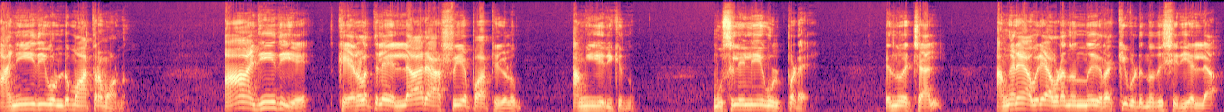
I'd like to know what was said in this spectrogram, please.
അനീതി കൊണ്ട് മാത്രമാണ്. ആ അനീതിയെ കേരളത്തിലെ എല്ലാ രാഷ്ട്രീയ പാർട്ടികളും അംഗീകരിക്കുന്നു. മുസ്ലിം ലീഗ് ഉൾപ്പെടെ. എന്ന് വെച്ചാൽ അങ്ങനെ അവരെ അവിടെ നിന്ന് ഇറക്കി വിടുന്നത് ശരിയല്ല.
